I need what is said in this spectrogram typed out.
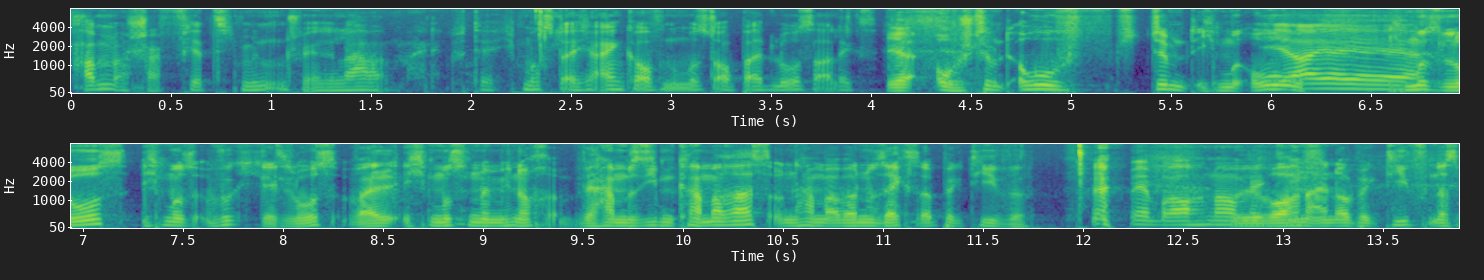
haben ja schon 40 Minuten schwer gelabert. Meine Güte, ich muss gleich einkaufen. Du musst auch bald los, Alex. Ja, oh, stimmt. Oh, stimmt. Ich, mu oh, Ja, ja, ja, ja. ich muss los. Ich muss wirklich gleich los, weil ich muss nämlich noch. Wir haben sieben Kameras und haben aber nur sechs Objektive. Wir brauchen noch wir Objektiv. brauchen ein Objektiv und das,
